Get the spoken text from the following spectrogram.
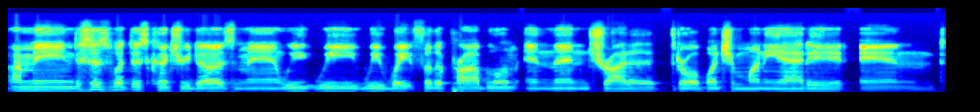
I mean, this is what this country does, man. We we we wait for the problem and then try to throw a bunch of money at it and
